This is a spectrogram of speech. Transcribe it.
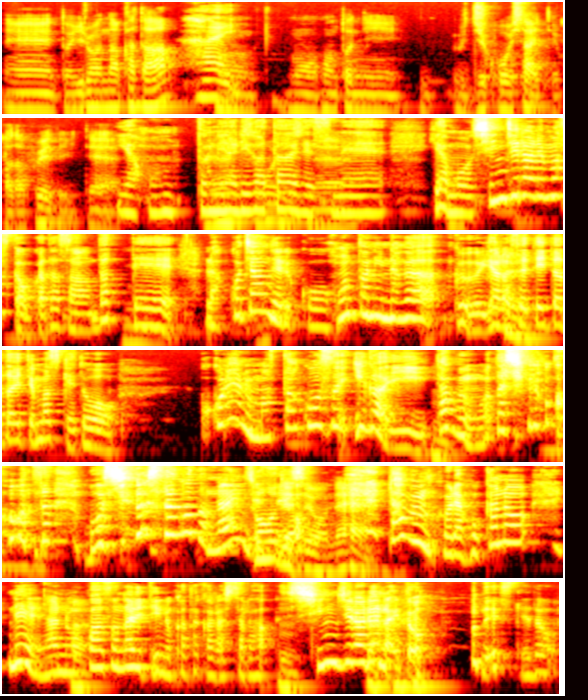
えっ、と、いろんな方、はいうんもう本当に受講したいという方が増えていて。いや、本当にありがたいですね。ねいや、もう信じられますか、岡田さん。だって、ラッコチャンネル、こう、本当に長くやらせていただいてますけど、ここら辺のマスターコース以外、多分私の講座募集したことないんですよ。そうですよね。多分これ他のね、あの、はいパーソナリティの方からしたらうん信じられないと思うんですけど。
